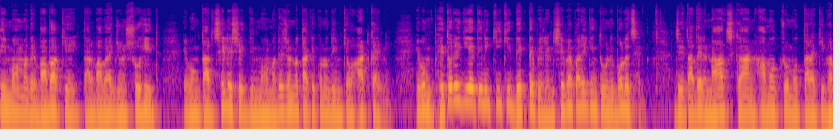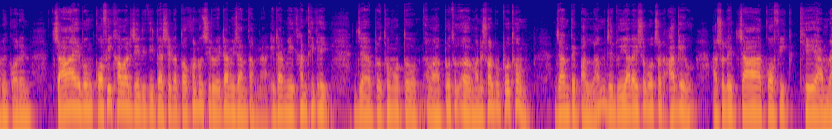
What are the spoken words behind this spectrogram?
দিন মোহাম্মদের বাবাকে, তার বাবা একজন শহীদ এবং তার ছেলে শেখ দিন মোহাম্মদের জন্য তাকে কোনো দিন কেউ আটকায়নি। এবং ভেতরে গিয়ে তিনি কি কি দেখতে পেলেন সে ব্যাপারে কিন্তু উনি বলেছেন যে তাদের নাচ, গান, আমোদ প্রমোদ তারা কীভাবে করেন, চা এবং কফি খাওয়ার যে রীতিটা সেটা তখনও ছিল, এটা আমি জানতাম না। এটা আমি এখান থেকেই যা প্রথমত প্রথম মানে সর্বপ্রথম জানতে পারলাম যে দুই আড়াইশো বছর আগেও আসলে চা, কফি খেয়ে আমরা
